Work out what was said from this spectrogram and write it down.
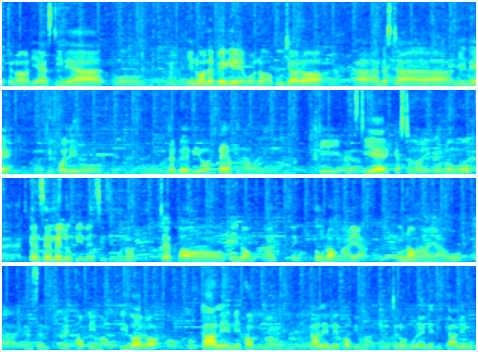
ကကျွန်တော်ဒီ NST နဲ့ကဟိုရင်းတော့လက်တွဲခဲ့တယ်ပေါ့နော်အခုကျတော့အာ ambassador အနေနဲ့ဟိုဒီပွဲလေးကိုလက်တွဲပြီးတော့တက်ရောက်ဖြစ်တာပါဗျာဒီ NST ရဲ့ customer တွေအကုန်လုံးကိုကန်ဆယ်မဲ့လုပ်ပေးမယ်အစီအစဉ်ပေါ့နော်တက်ပေါင်း3000 3500 3500ကိုဒါကန်ဆယ်မဲ့ဖောက်ပေးမှာပေါ့ပြီးသွားတော့ဟိုကားလေးမဲဖောက်ပေးမှာပေါ့ကားလေးမဲဖောက်ပေးမှာပြီးတော့ကျွန်တော်ကိုယ်တိုင်လည်းဒီကားလေးကို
